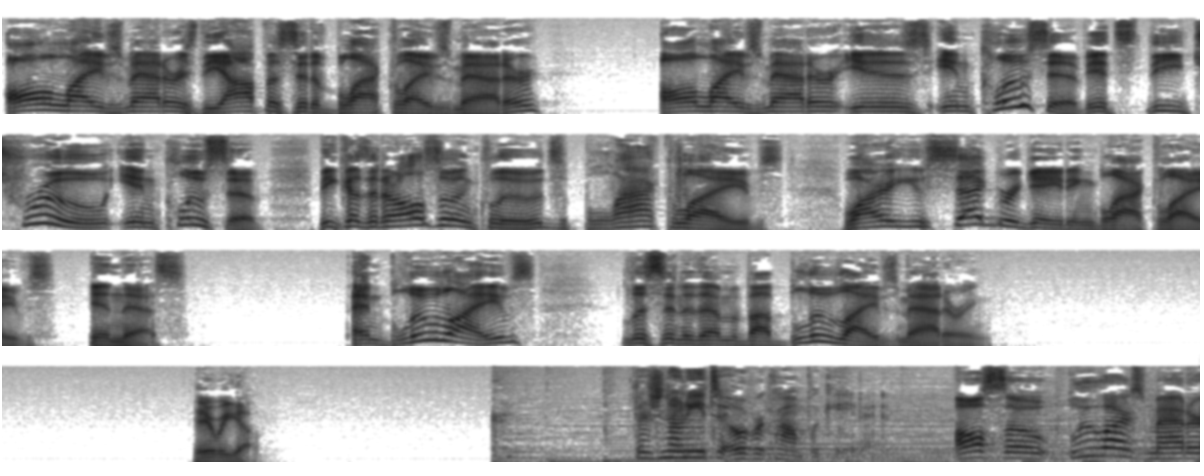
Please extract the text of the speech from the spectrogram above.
all lives matter is the opposite of Black Lives Matter. All lives matter is inclusive. It's the true inclusive because it also includes black lives. Why are you segregating black lives in this? And blue lives, listen to them about blue lives mattering. Here we go. There's no need to overcomplicate it. Also, Blue Lives Matter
